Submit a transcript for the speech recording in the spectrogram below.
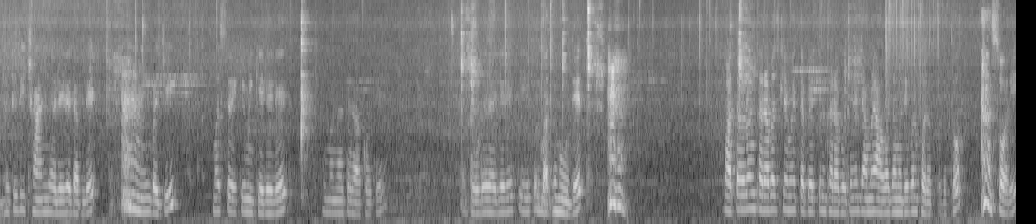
म्हणजे किती छान झालेले आहेत आपले भजी. मस्तपैकी मी केलेले आहेत. तुम्हाला आता दाखवते. थोडे राहिलेले आहेत ते पण बाजून होऊ देत. वातावरण खराब असल्यामुळे तब्येत पण खराब होते आणि त्यामुळे आवाजामध्ये पण फरक पडतो. सॉरी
